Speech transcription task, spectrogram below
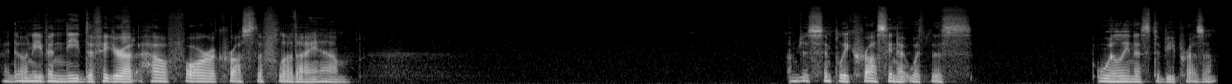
I don't even need to figure out how far across the flood I am. I'm just simply crossing it with this willingness to be present.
